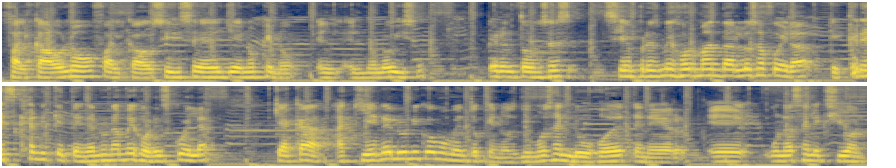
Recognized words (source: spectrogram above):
Falcao no, Falcao sí se lleno que no, él, no lo hizo. Pero entonces siempre es mejor mandarlos afuera, que crezcan y que tengan una mejor escuela, que acá. Aquí en el único momento que nos dimos el lujo de tener eh, una selección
